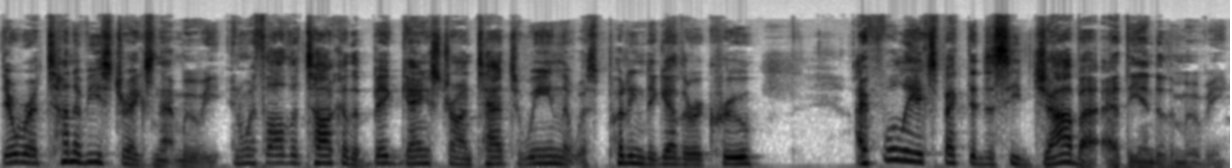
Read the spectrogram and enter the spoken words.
There were a ton of Easter eggs in that movie, and with all the talk of the big gangster on Tatooine that was putting together a crew, I fully expected to see Jabba at the end of the movie.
